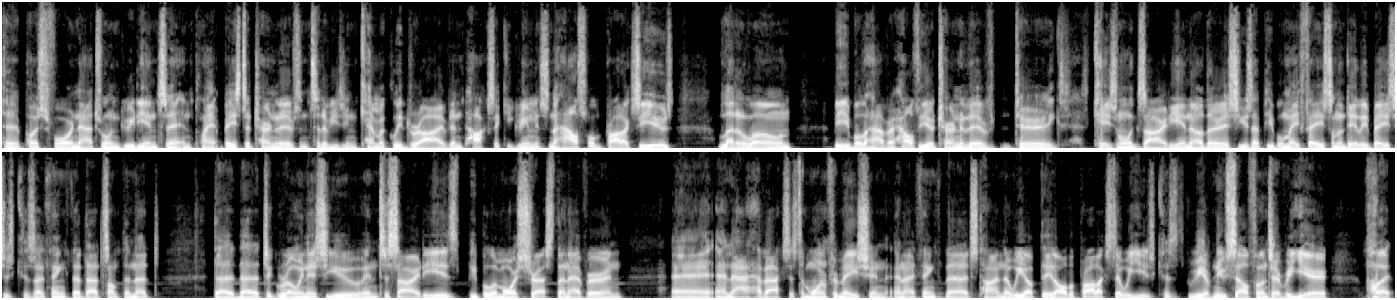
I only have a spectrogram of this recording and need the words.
to push for natural ingredients and plant-based alternatives instead of using chemically derived and toxic ingredients in the household products you use, let alone be able to have a healthy alternative to occasional anxiety and other issues that people may face on a daily basis. Because I think that that's something that that that's a growing issue in society is people are more stressed than ever and and, and have access to more information. And I think that it's time that we update all the products that we use because we have new cell phones every year. But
